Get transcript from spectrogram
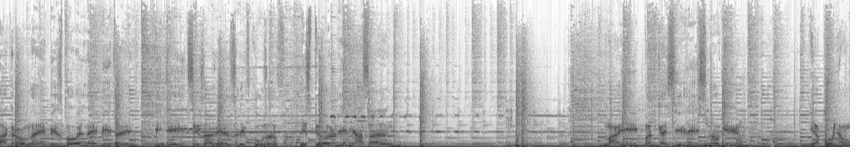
Огромной бейсбольной битой Индейцы залезли в кузов И сперли мясо. Мои подкосились ноги. Я понял,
